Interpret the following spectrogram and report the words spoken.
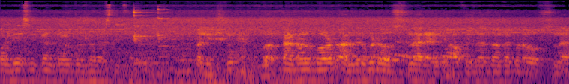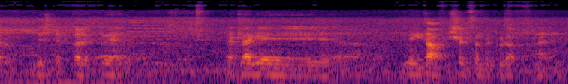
పొల్యూషన్ కంట్రోల్ బోర్డులో వస్తుంది పొల్యూషన్ కంట్రోల్ బోర్డు అందరూ కూడా వస్తున్నారండి. ఆఫీసర్స్ అంతా కూడా వస్తున్నారు డిస్ట్రిక్ట్ కలెక్టర్ గారు. అట్లాగే మిగతా ఆఫీషియల్స్ అంతా కూడా వస్తున్నారండి.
